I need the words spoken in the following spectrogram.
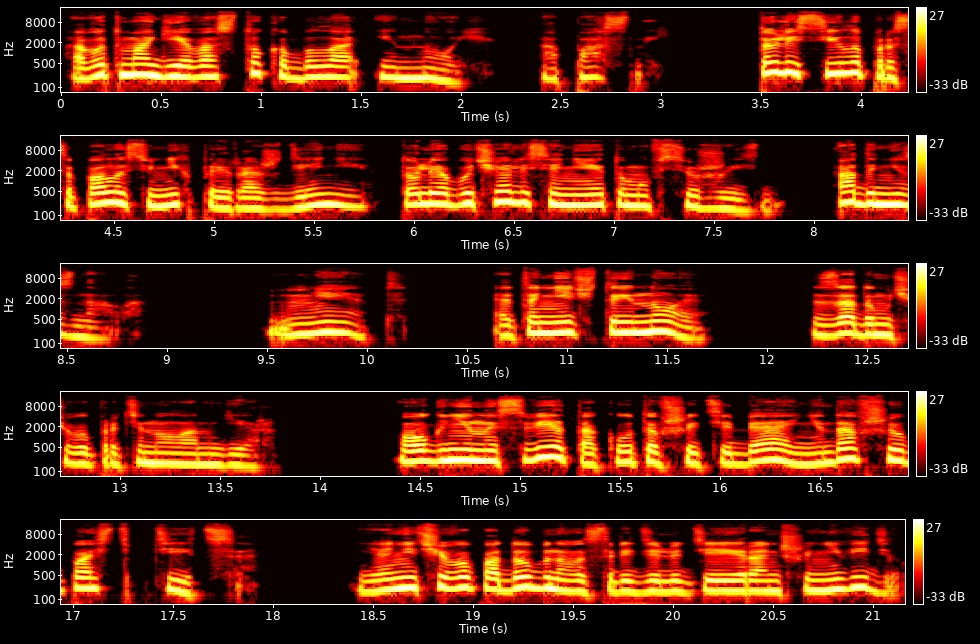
А вот магия Востока была иной, опасной. То ли сила просыпалась у них при рождении, то ли обучались они этому всю жизнь. Ада не знала. «Нет, это нечто иное», — задумчиво протянул Ангер. «Огненный свет, окутавший тебя и не давший упасть птице. Я ничего подобного среди людей раньше не видел».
